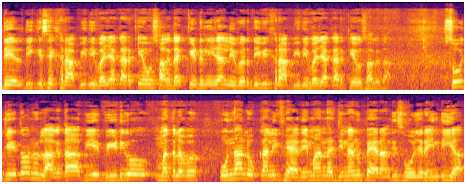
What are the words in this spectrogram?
ਦਿਲ ਦੀ ਕਿਸੇ ਖਰਾਬੀ ਦੀ ਵਜ੍ਹਾ ਕਰਕੇ ਹੋ ਸਕਦਾ ਕਿਡਨੀ ਜਾਂ ਲਿਵਰ ਦੀ ਵੀ ਖਰਾਬੀ ਦੀ ਵਜ੍ਹਾ ਕਰਕੇ ਹੋ ਸਕਦਾ। ਸੋ ਜੇ ਤੁਹਾਨੂੰ ਲੱਗਦਾ ਵੀ ਇਹ ਵੀਡੀਓ ਮਤਲਬ ਉਹਨਾਂ ਲੋਕਾਂ ਲਈ ਫਾਇਦੇਮੰਦ ਹੈ ਜਿਨ੍ਹਾਂ ਨੂੰ ਪੈਰਾਂ ਦੀ ਸੋਜ ਰਹਿੰਦੀ ਆ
